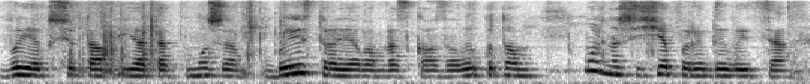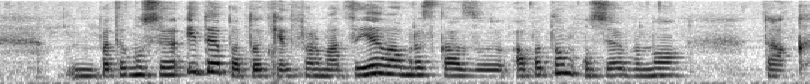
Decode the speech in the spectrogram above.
Ви, якщо там, я так, може, швидко я вам розказувала, ви потім, можна ж ще передивитися, тому що йде поток інформації, я вам розказую, а потім уже воно так,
